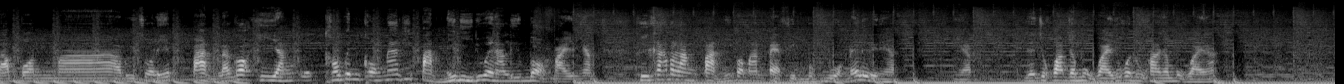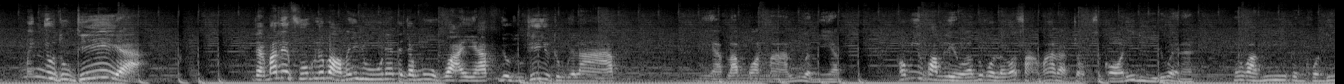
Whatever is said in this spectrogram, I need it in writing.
รับบอลมาดูโซเลสปั่น แล้วก็เอียงเขาเป็นกองหน้าที่ปั่นได้ดีด้วยนะลืมบอกไปนะครับ คือค่าพลังปั่นนี่ประมาณ 80 บวกบวกได้เลยนะครับนี่ครับเดี๋ยวจะความจมูกไวทุกคนดูความจมูกไวนะ ไม่อยู่ถูกที่อะแต่บ้านเรียกฟุกหรือเปล่าไม่รู้นะแต่จมูกไวครับ อยู่ถูกที่อยู่ถูกเวลาครับนี่ครับรับบอลมาลูกแบบนี้ครับเขามีความเร็วครับทุกคนแล้วก็สามารถแบบจบสกอร์ได้ดีด้วยนะด้วยความที่เป็นคนที่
